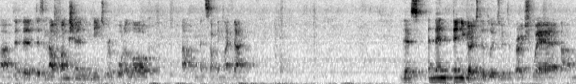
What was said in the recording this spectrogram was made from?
uh, that the, there's a malfunction, you need to report a log, um, and something like that. There's, and then, then you go to the Bluetooth approach where um,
